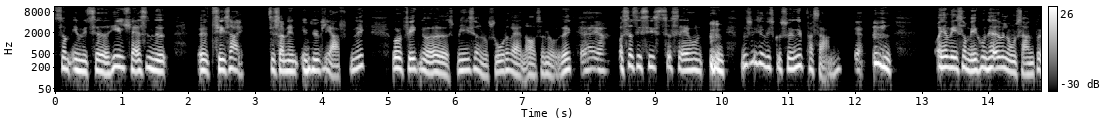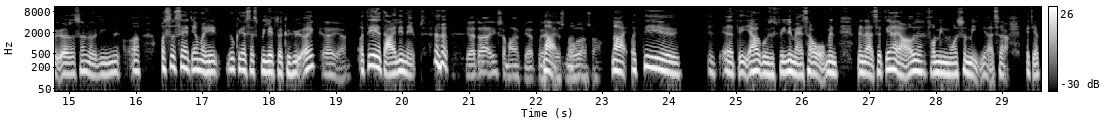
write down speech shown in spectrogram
som inviterede hele klassen ned øh, til sig til sådan en, en hyggelig aften, ikke? hvor vi fik noget at spise og nogle sodavand og sådan noget. Ikke? Ja, ja. Og så til sidst, så sagde hun, nu synes jeg, vi skulle synge et par sange. Ja. og jeg ved som ikke, hun havde vel nogle sangbøger eller sådan noget lignende. Og, og så satte jeg mig hen, nu kan jeg så spille efter gehør, ikke? Ja, ja. Og det er dejligt nemt. Ja, der er ikke så meget pjat med Nej. at noget, og så. Nej, og det, øh, det, jeg har gået selvfølgelig masser af år, men, men altså, det har jeg arvet fra min mors familie, altså, Ja. ja. at jeg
